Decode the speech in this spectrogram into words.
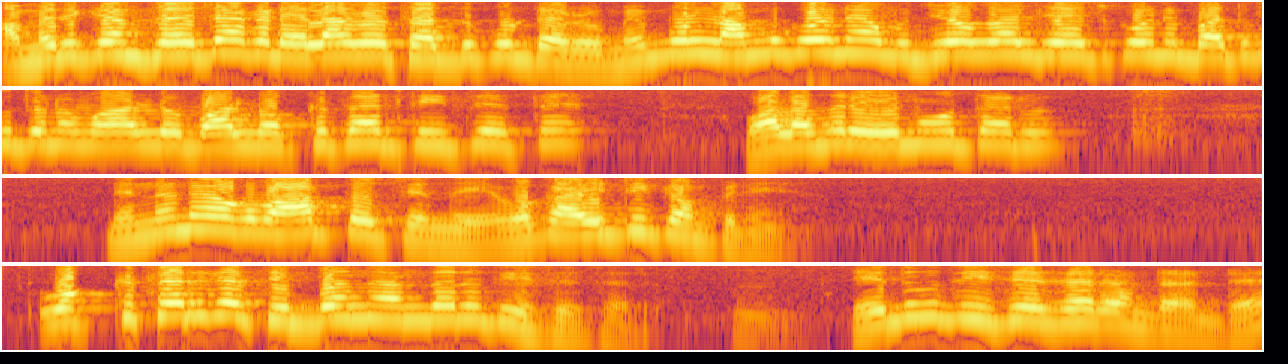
అమెరికన్స్ అయితే అక్కడ ఎలాగో సర్దుకుంటారు. మిమ్మల్ని నమ్ముకొని ఉద్యోగాలు చేసుకొని బతుకుతున్న వాళ్ళు వాళ్ళని ఒక్కసారి తీసేస్తే వాళ్ళందరూ ఏమవుతారు? నిన్ననే ఒక వార్త వచ్చింది ఒక ఐటీ కంపెనీ. ఒక్కసారిగా సిబ్బంది అందరినీ తీసేశారు. ఎందుకు తీసేశారంట అంటే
